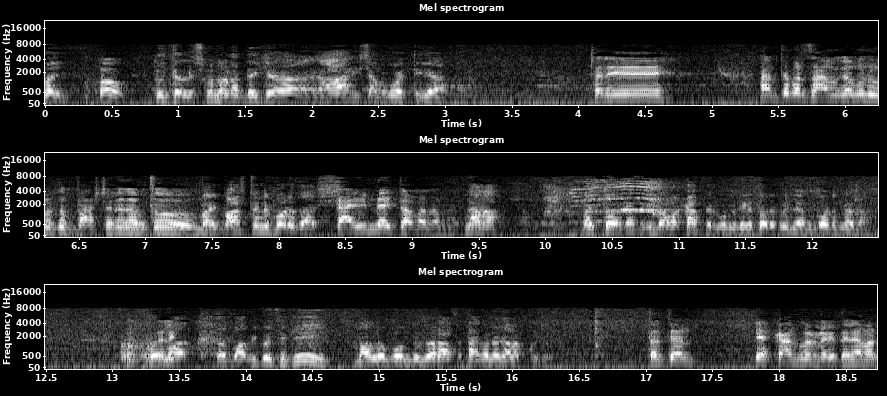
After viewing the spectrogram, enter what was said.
ভাই তুই তাহলে সোনাটা দেখে আহিস আমাকে বাড়ি তাহলে আমি তো আবার যাব গা মনে করতো বাস স্ট্যান্ডে যাব তো। ভাই বাস স্ট্যান্ডে পরে যাস। টাইম নাই তো আমার না না। ভাই তোর কাছে কিন্তু আমার কাছের বন্ধু থেকে তোরে কইলাম ঘটনাটা। তোর তাহলে- বা- তোর ভাবি কইছে কি ভালো বন্ধু যারা আছে তাকে অনেক আলাপ তাহলে এক কাম করে নাকি তাহলে আমার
